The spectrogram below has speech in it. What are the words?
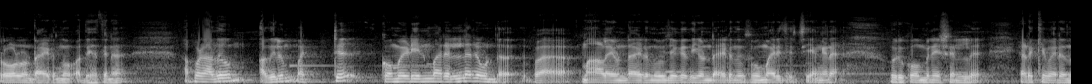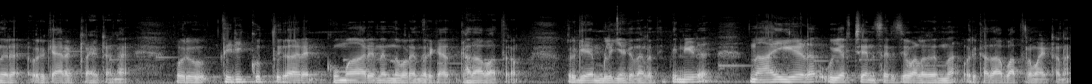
റോളുണ്ടായിരുന്നു അദ്ദേഹത്തിന്. അപ്പോഴതും അതിലും മറ്റ് കൊമേഡിയന്മാരെല്ലാവരും ഉണ്ട്. മാളയുണ്ടായിരുന്നു ജഗതി ഉണ്ടായിരുന്നു സുകുമാരി ചേച്ചി അങ്ങനെ ഒരു കോമ്പിനേഷനിൽ ഇടയ്ക്ക് വരുന്നൊരു ഒരു ക്യാരക്ടറായിട്ടാണ് ഒരു തിരിക്കുത്തുകാരൻ കുമാരൻ എന്ന് പറയുന്ന ഒരു കഥാപാത്രം ഒരു ഗെയിംബ്ലിംഗ് ഒക്കെ നടത്തി. പിന്നീട് നായികയുടെ ഉയർച്ച അനുസരിച്ച് വളരുന്ന ഒരു കഥാപാത്രമായിട്ടാണ്.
